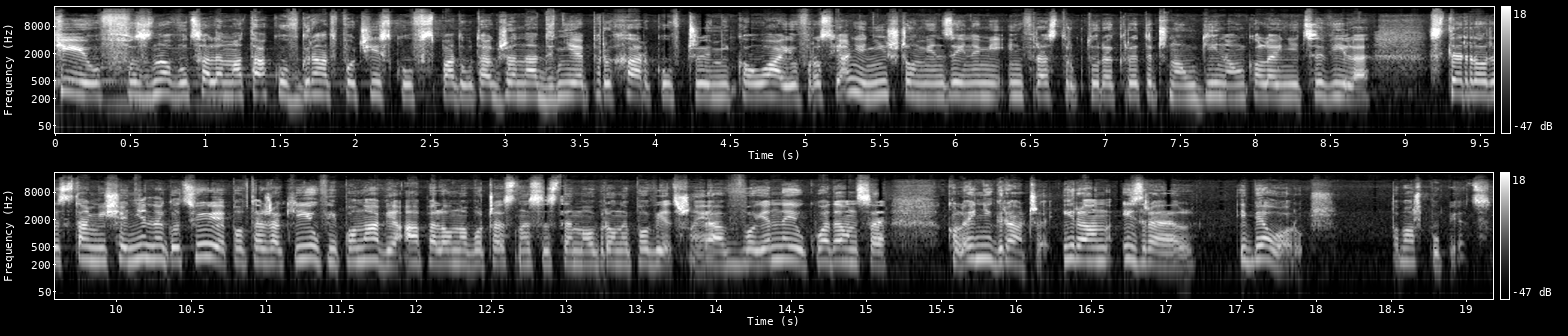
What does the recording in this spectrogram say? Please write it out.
Kijów znowu celem ataków grad pocisków spadł także na Dniepr, Charków czy Mikołajów. Rosjanie niszczą m.in. infrastrukturę krytyczną, giną kolejni cywile. Z terrorystami się nie negocjuje, powtarza Kijów i ponawia apel o nowoczesne systemy obrony powietrznej. A w wojennej układance kolejni gracze Iran, Izrael i Białoruś. Tomasz Pupiec.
